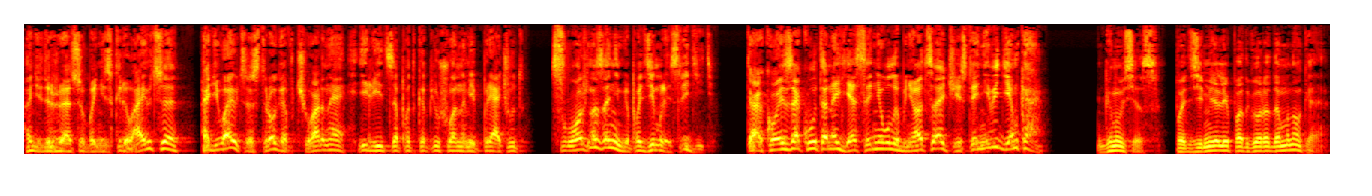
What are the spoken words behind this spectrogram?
Они даже особо не скрываются, одеваются строго в черное и лица под капюшонами прячут. Сложно за ними под землей следить. Такой закутанный, если не улыбнется, а чистая невидимка. Гнусис, подземелья под городом много.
